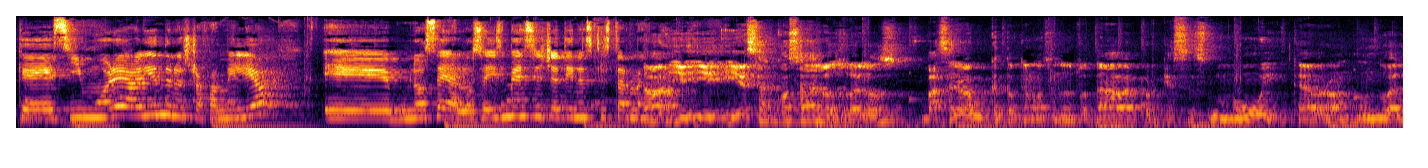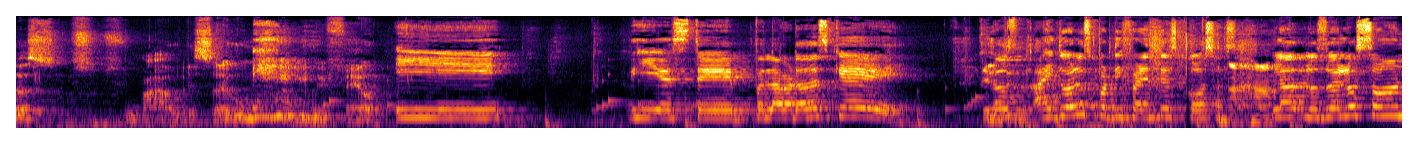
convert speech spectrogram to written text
Que si muere alguien de nuestra familia, eh, no sé, a los seis meses ya tienes que estar mejor. No, y, esa cosa de los duelos va a ser algo que toquemos en otro tema, porque eso es muy cabrón. Un duelo es, wow, es algo muy feo. y y este, pues la verdad es que hay duelos por diferentes cosas. los duelos son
